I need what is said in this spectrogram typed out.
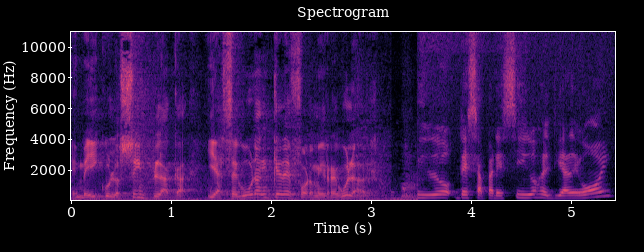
en vehículos sin placa y aseguran que de forma irregular. Han sido desaparecidos el día de hoy.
